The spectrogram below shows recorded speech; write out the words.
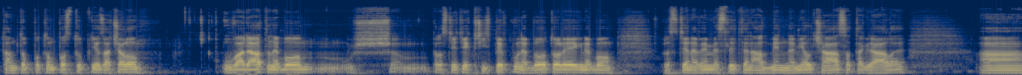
tam to potom postupně začalo uvadat, nebo už mm, prostě těch příspěvků nebylo tolik, nebo prostě nevím, jestli ten admin neměl čas a tak dále. A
